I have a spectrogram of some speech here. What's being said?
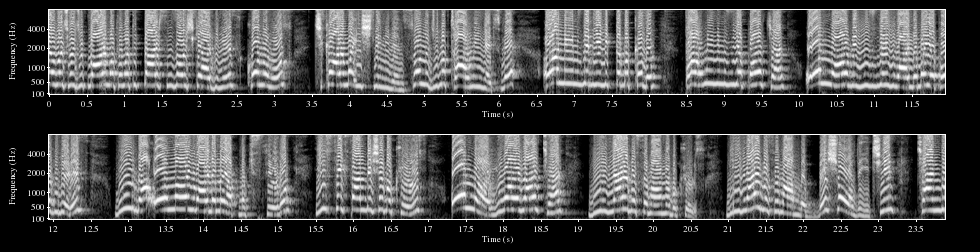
Merhaba çocuklar, matematik dersinize hoş geldiniz. Konumuz çıkarma işleminin sonucunu tahmin etme. Örneğimize birlikte bakalım. Tahminimizi yaparken onluğa ve yüzlüğe yuvarlama yapabiliriz. Burada onluğa yuvarlama yapmak istiyorum. 185'e bakıyoruz. Onluğa yuvarlarken birler basamağına bakıyoruz. Birler basamağında 5 olduğu için kendi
